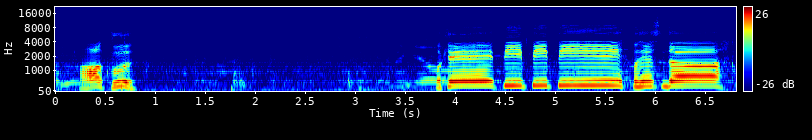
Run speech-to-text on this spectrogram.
나이스. 아굿. 끝낼게요 오케이. 삐삐삐. 고생했습니다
